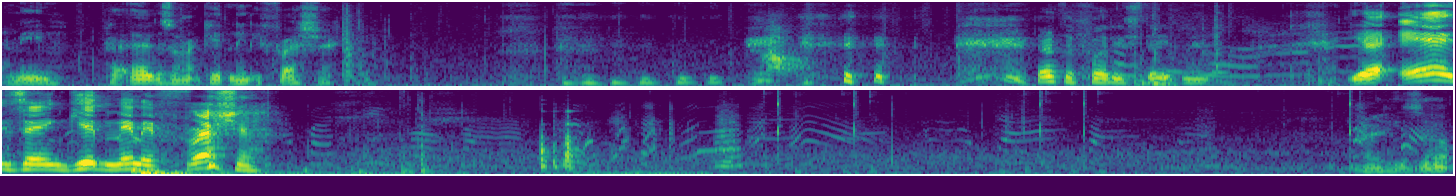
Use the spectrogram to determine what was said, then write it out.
I mean, her eggs aren't getting any fresher. That's a funny statement. Your eggs ain't getting any fresher. Alright, he's up.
